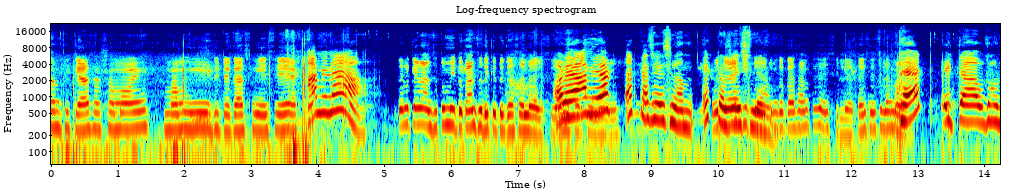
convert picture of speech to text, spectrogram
বর্ধমান থেকে আসার সময় মামুনি দুইটা গাছ নিয়েছে। আমি না। তাহলে কেন আনছে? তুমি তো কাঁচে দেখে তো গাছ আনা হয়েছে। আরে আমি এক- একটা চেয়েছিলাম একটা চেয়েছিলাম তুমি তো গাছ আনতে চাইছিলে তাই চাইছিলে না? এইটা যখন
